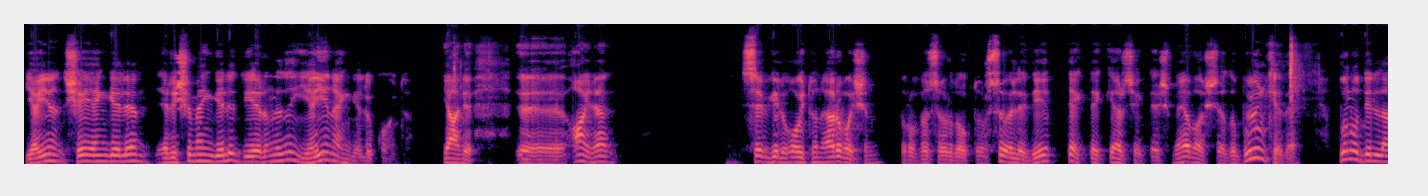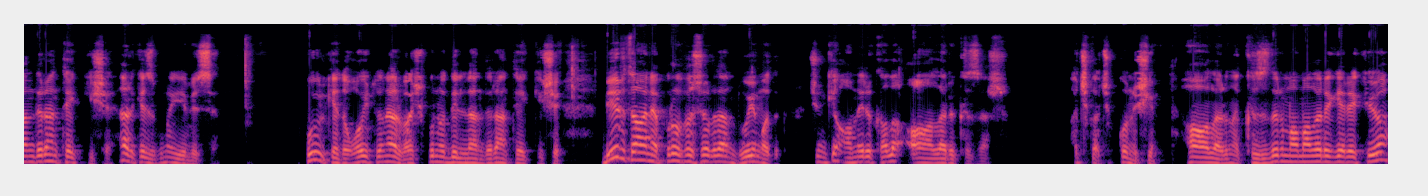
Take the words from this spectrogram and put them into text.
yayın şey engeli, erişim engeli, diğerine de yayın engeli koydu. Yani e, aynen sevgili Oytun Erbaş'ın Profesör Doktor söylediği tek tek gerçekleşmeye başladı. Bu ülkede bunu dillendiren tek kişi. Herkes bunu iyi bilsin. Bu ülkede Oytun Erbaş bunu dillendiren tek kişi. Bir tane profesörden duymadık. Çünkü Amerikalı ağları kızar. Açık açık konuşayım. Ağlarını kızdırmamaları gerekiyor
